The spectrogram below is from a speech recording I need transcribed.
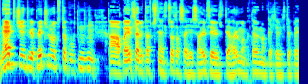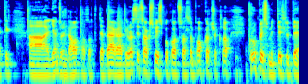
найдаж जैन тэгээ пэйжнуудтай бүгдэнд нь баярлалаа би товч танилцуулгасаа хийсэн 2 левелтэй 20 мянга 50 мянга левелтэй байдаг янз бүрийн даваа талуудтай байгаа. Тэгээ Rusty Socks Facebook хуудас болон Pop Culture Club группээс мэдээллүүдээ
